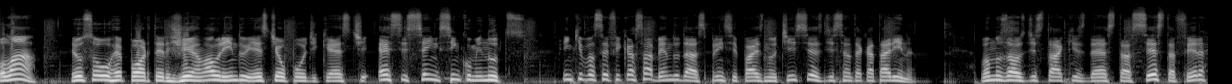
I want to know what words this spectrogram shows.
Olá, eu sou o repórter Jean Laurindo e este é o podcast SC em 5 minutos, em que você fica sabendo das principais notícias de Santa Catarina. Vamos aos destaques desta sexta-feira,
